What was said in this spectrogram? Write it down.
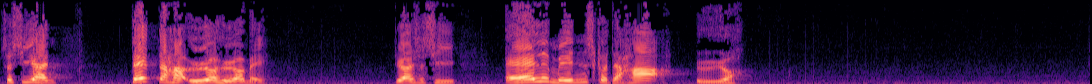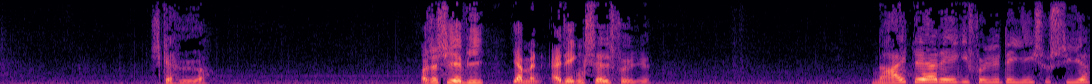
så siger han, den, der har øre, hører med. Det vil altså sige, alle mennesker, der har ører, skal høre. Og så siger vi, jamen er det ikke en selvfølge? Nej, det er det ikke ifølge det, Jesus siger.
